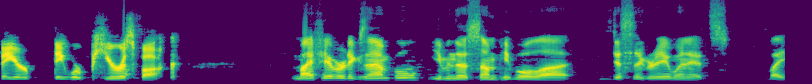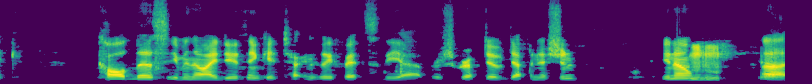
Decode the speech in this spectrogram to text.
They are they were pure as fuck. my favorite example, even though some people uh, disagree when it's like called this, even though I do think it technically fits the uh, prescriptive definition. You know, hmm uh,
